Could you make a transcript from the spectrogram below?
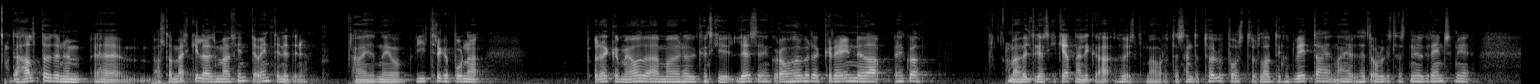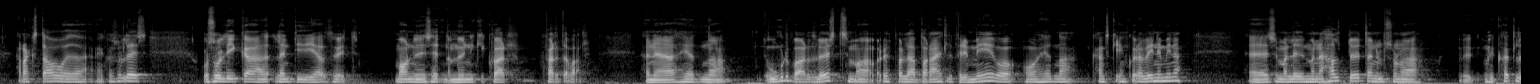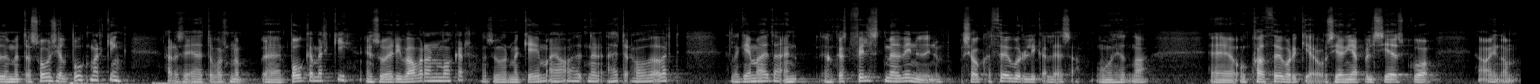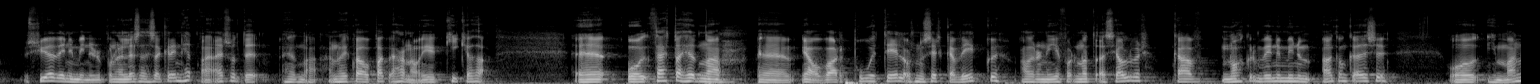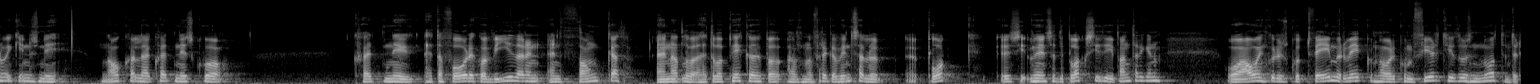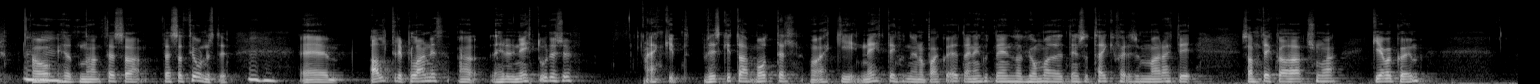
þetta halda utanum um, alltaf merkilega sem að fyndi á internetinu. Að hérna ég var ítrekka búin að rekka mig á það að maður hefði kannski lesið einhver áhugaverða grein eða eitthvað maður vildi kannski getna líka, þú veist, maður voru að senda tölvupost og láta einhvern vita, hérna, heyrðu, þetta er orðvæslega sniðu grein sem ég rakst á eða eitthvað svo leiðis og svo líka lendi því að, þú veit, mánuðið setna mun ekki hvar, hvar þetta var. Þannig að, hérna, úrvarð löst sem að var uppalega bara ætlu fyrir mig og, og hérna, kannski einhverja vini mína eh, sem að leiði manni að halda utan um svona við, við kölluðum þetta social bookmarking. Það er að segja að þetta var svona uh, bókamerki eins og er í vafranum okkar þar sem við vorum að geima, já þetta er áhugavert til að geima þetta en þú kannski fylgst með vinnuðinum og sjá hvað þau voru líka að lesa og, hérna, uh, og hvað þau voru að gera. Og síðan ég vil séð sko hérna, sjövinni mín eru búin að lesa þessa grein hérna. Það er svolítið, hérna, hann er eitthvað á bakvið hana og ég kíkja á það. Uh, og þetta hérna uh, já, var búið til á svona cirka viku áður en ég fór að nota það sjálfur gaf nokkrum vinnum mínum aðganga að þessu. Og ég man nú ekki einu svona nákvæmlega hvernig sko hvernig þetta fór eitthvað víðar en, en þangað en allavega þetta var pikkað upp af, af svona freka vinsalu blogg vinsali bloggsíðu í bandaríkinum og á einhverju sko tveimur vikum þá var komið 40.000 notendur mm -hmm. á hérna, þessa, þessa þjónustu mm -hmm. um, aldrei planið að það heyrði neitt úr þessu ekkit viðskiptamódel og ekki neitt einhvern veginn á baku þetta en einhvern veginn þá hljómaði þetta eins og tækifæri sem maður ætti samt eitthvað að svona gefa gaum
